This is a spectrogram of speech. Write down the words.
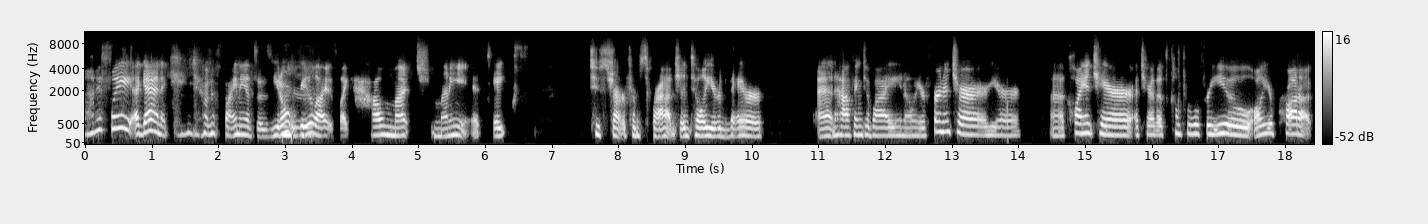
Honestly, again, it came down to finances. You don't mm-hmm. realize like how much money it takes to start from scratch until you're there and having to buy, you know, your furniture, your uh, client chair, a chair that's comfortable for you, all your product.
